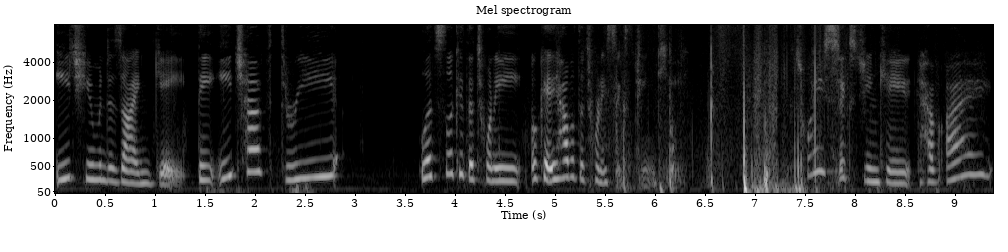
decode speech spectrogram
each human design gate. They each have three. Let's look at the 20. Okay, how about the 26 gene key? 26 gene key, have I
